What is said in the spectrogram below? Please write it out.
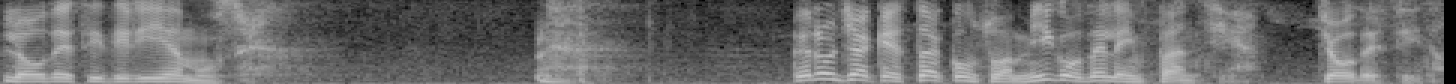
lo decidiríamos. Pero ya que está con su amigo de la infancia, yo decido.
